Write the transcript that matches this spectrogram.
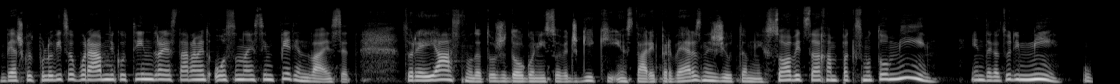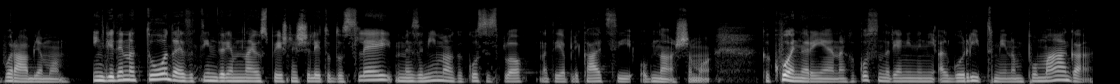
Več kot polovica uporabnikov Tindra je stara med 18 in 25. Torej je jasno, da to že dolgo niso več giki in stari perverzneži v temnih sobicah, ampak smo to mi in da ga tudi mi uporabljamo. In glede na to, da je za Tinderjem najuspešnejše leto doslej, me zanima, kako se sploh na tej aplikaciji obnašamo. Kako je narejena, kako so narejeni njeni algoritmi, nam pomaga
